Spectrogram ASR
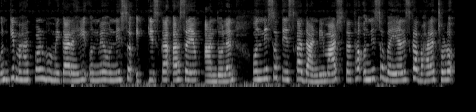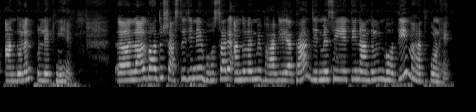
उनकी महत्वपूर्ण भूमिका रही, उनमें 1921 का असहयोग आंदोलन 1930 का दांडी मार्च तथा 1942 का भारत छोड़ो आंदोलन उल्लेखनीय है। लाल बहादुर शास्त्री जी ने बहुत सारे आंदोलन में भाग लिया था, जिनमें से ये तीन आंदोलन बहुत ही महत्वपूर्ण हैं।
